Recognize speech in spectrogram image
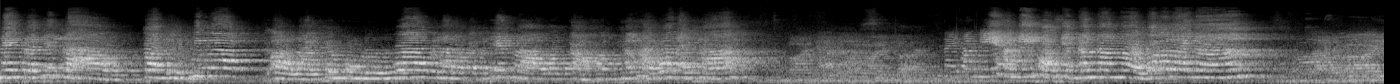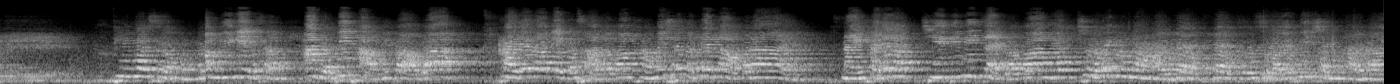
ในประเทศลาว ก่อนอื่นพี่ว่าเอ่อหลายคนคงรู้ว่าเวลาเราไปประเทศลาวเรากล่าวคำทักทายว่าอะไรคะในทางนี้ทางนี้ขอเสียงดังๆหน่อยว่าอะไรนะ พี่ว่าเสียงเหมือนทางนี้เอกสาร พี่ถามดีกว่าว่า ใครได้รับเอกสารแล้วบ้างคะไม่ใช่ประเทศเราก็ได้ ไหนใครได้รับชีทที่พี่แจกแล้วบ้างยกชูให้ดูหน่อยแบบแบบสวยๆพี่ชมหน่อยค่ะ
